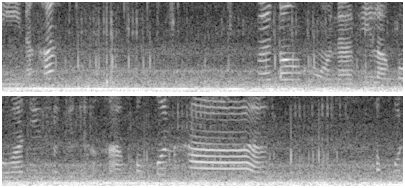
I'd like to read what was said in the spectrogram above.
ดีนะคะ ไม่ต้องห่วงนะพี่รักเพราะว่าที่สุดอยู่แล้วค่ะขอบคุณค่ะ ขอบคุณ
